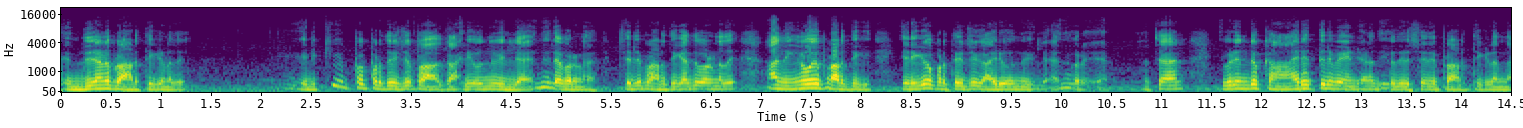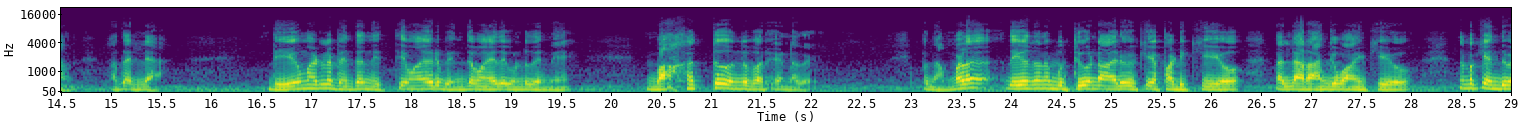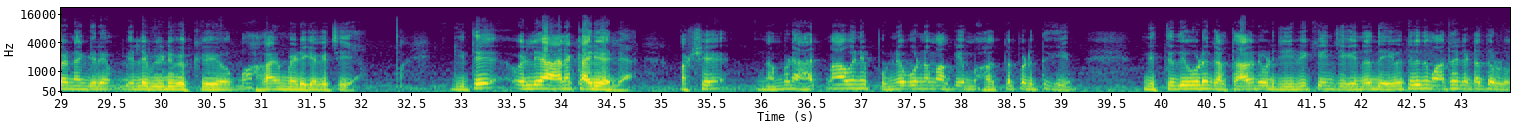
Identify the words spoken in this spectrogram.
എന്തിനാണ് പ്രാർത്ഥിക്കണത്? എനിക്ക് ഇപ്പം പ്രത്യേകിച്ച് പ്രാ- കാര്യമൊന്നുമില്ല എന്നല്ലേ പറയണത്. ചെറിയ പ്രാർത്ഥിക്കാത്ത പറയണത് ആ നിങ്ങൾ പോയി പ്രാർത്ഥിക്കുക എനിക്ക് പ്രത്യേകിച്ച് കാര്യമൊന്നുമില്ല എന്ന് പറയുക. എന്നുവെച്ചാൽ ഇവരെന്തോ കാര്യത്തിന് വേണ്ടിയാണ് ദൈവദർശനെ പ്രാർത്ഥിക്കണമെന്നാണ് അതല്ല. ദൈവമായിട്ടുള്ള ബന്ധം നിത്യമായ ഒരു ബന്ധമായത് കൊണ്ട് തന്നെ മഹത്വം എന്ന് പറയുന്നത് ഇപ്പം നമ്മൾ ദൈവം തന്ന ബുദ്ധി കൊണ്ട് ആലോചിക്കുകയോ പഠിക്കുകയോ നല്ല റാങ്ക് വാങ്ങിക്കുകയോ നമുക്ക് എന്ത് വേണമെങ്കിലും വലിയ വീട് വെക്കുകയോ വാഹനം മേടിക്കുകയൊക്കെ ചെയ്യാം. ഇത് വലിയ ആനക്കാര്യമല്ല. പക്ഷേ നമ്മുടെ ആത്മാവിനെ പുണ്യപൂർണമാക്കുകയും മഹത്വപ്പെടുത്തുകയും നിത്യതയോടും കർത്താവിന്റെ കൂടെ ജീവിക്കുകയും ചെയ്യുന്നത് ദൈവത്തിൽ നിന്ന് മാത്രമേ കിട്ടത്തുള്ളൂ.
